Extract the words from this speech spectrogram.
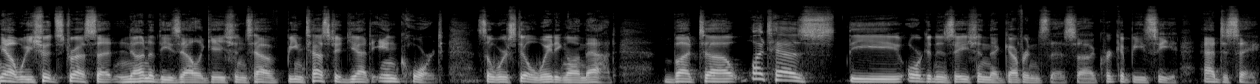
now, we should stress that none of these allegations have been tested yet in court, so we're still waiting on that. But uh, what has the organization that governs this, uh, Cricket BC, had to say?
